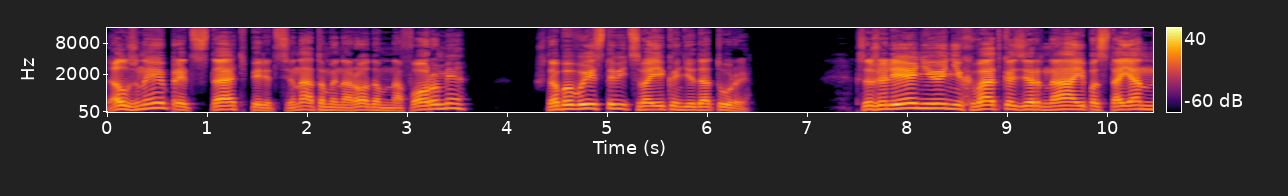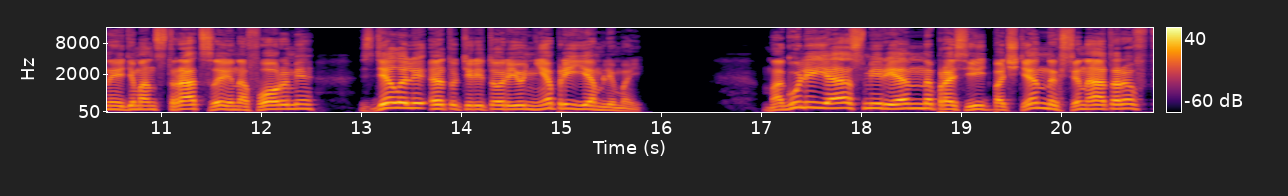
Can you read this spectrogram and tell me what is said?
должны предстать перед Сенатом и народом на форуме, чтобы выставить свои кандидатуры. К сожалению, нехватка зерна и постоянные демонстрации на форуме сделали эту территорию неприемлемой. Могу ли я смиренно просить почтенных сенаторов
